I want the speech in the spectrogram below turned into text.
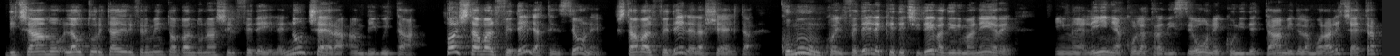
diciamo, l'autorità di riferimento abbandonasse il fedele, non c'era ambiguità. Poi stava al fedele, attenzione, stava al fedele la scelta. Comunque il fedele che decideva di rimanere in linea con la tradizione, con i dettami della morale, eccetera,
